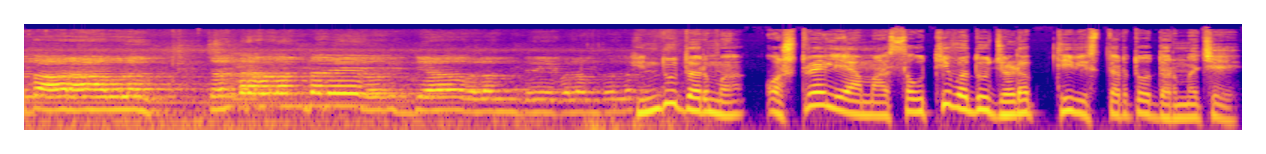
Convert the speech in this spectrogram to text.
તારાબલમ ચંદ્રબલમ તદેવ વિદ્યાબલમ દેવબલમ હિન્દુ ધર્મ ઓસ્ટ્રેલિયામાં સૌથી વધુ ઝડપથી વિસ્તરતો ધર્મ છે.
